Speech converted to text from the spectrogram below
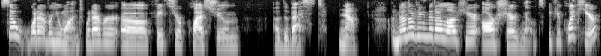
So whatever you want, whatever uh, fits your classroom uh, the best. Now, another thing that I love here are shared notes. If you click here,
